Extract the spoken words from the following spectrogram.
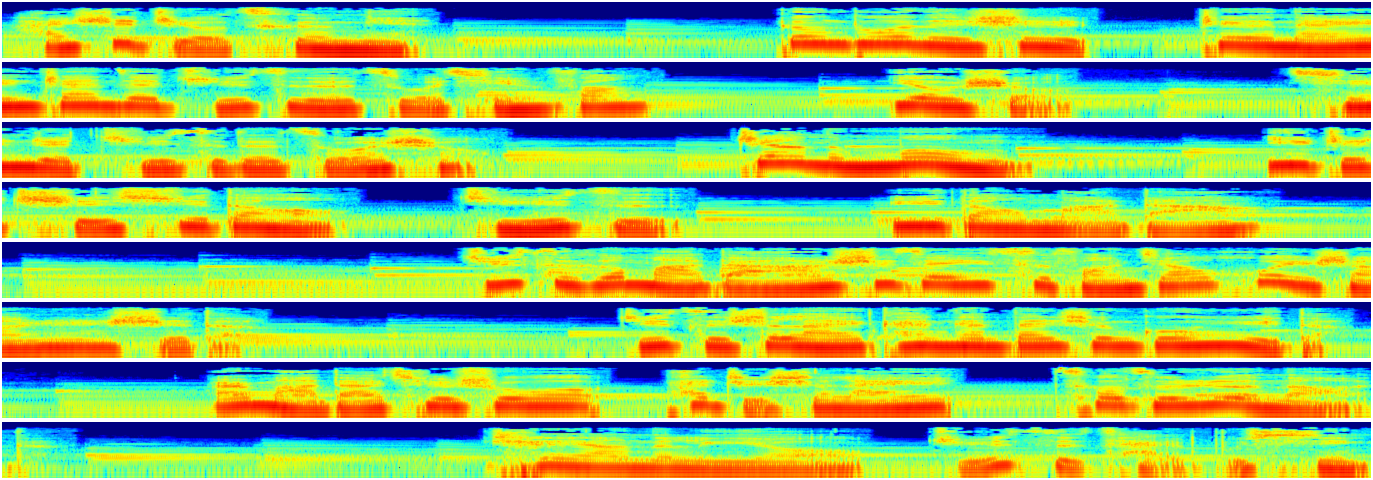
还是只有侧面，更多的是。这个男人站在橘子的左前方，右手牵着橘子的左手，这样的梦一直持续到橘子遇到马达。橘子和马达是在一次房交会上认识的，橘子是来看看单身公寓的，而马达却说他只是来凑凑热闹的。这样的理由，橘子才不信。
